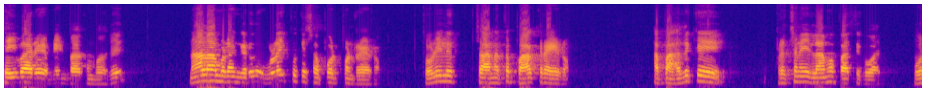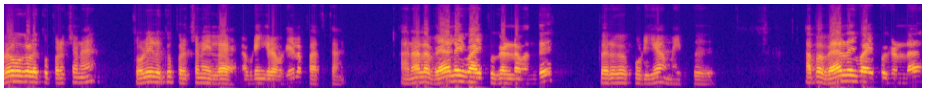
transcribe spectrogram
செய்வாரு அப்படின்னு பார்க்கும்போது நாலாம் இடங்கிறது உழைப்புக்கு சப்போர்ட் பண்ணுற இடம். தொழிலு சாணத்தை பார்க்குற இடம். அப்போ அதுக்கு பிரச்சனை இல்லாமல் பார்த்துக்குவார். உறவுகளுக்கு பிரச்சனை தொழிலுக்கு பிரச்சனை இல்லை அப்படிங்கிற வகையில் பார்த்துட்டாங்க அதனால் வேலை வாய்ப்புகளில் வந்து பெருகக்கூடிய அமைப்பு. அப்போ வேலை வாய்ப்புகளில்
